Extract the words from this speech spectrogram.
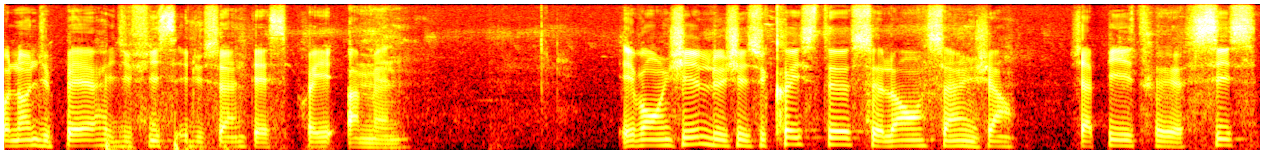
Au nom du Père et du Fils et du Saint-Esprit. Amen. Évangile de Jésus-Christ selon Saint Jean, chapitre 6,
